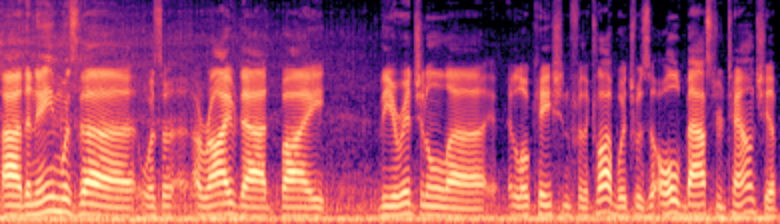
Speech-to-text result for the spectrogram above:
Uh, the name was uh, was uh, arrived at by the original uh, location for the club, which was Old Bastard Township.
